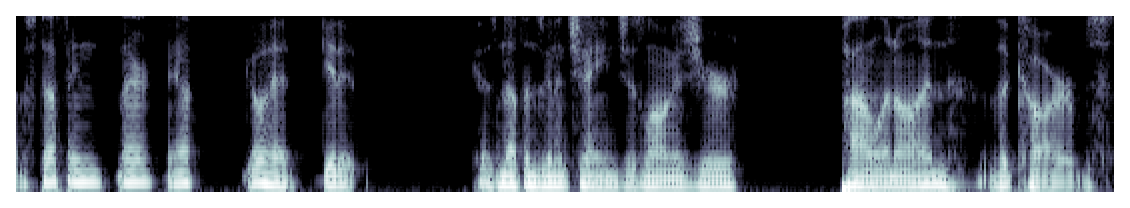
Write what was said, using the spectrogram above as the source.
of stuffing there? Yeah, go ahead, get it. Because nothing's going to change as long as you're piling on the carbs.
